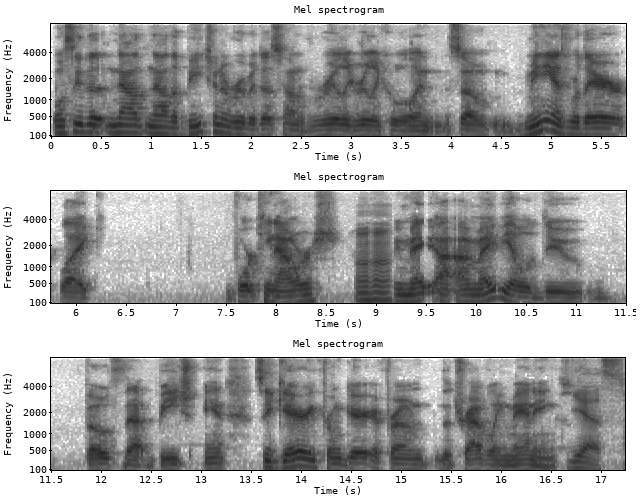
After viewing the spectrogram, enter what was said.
Well, see the now now the beach in Aruba does sound really really cool, and so me as we're there like fourteen hours, hmm we may I, I may be able to do both that beach and see Gary from Gary from the traveling Mannings Yes,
